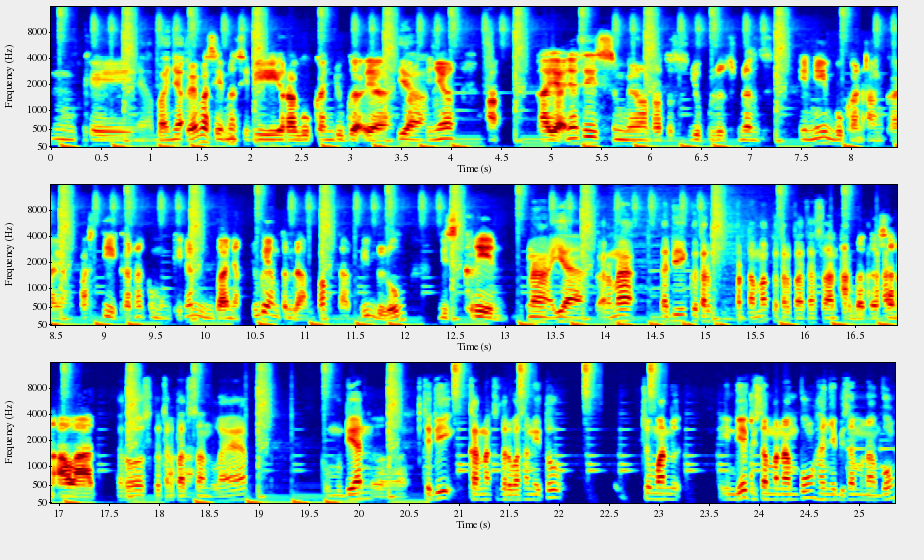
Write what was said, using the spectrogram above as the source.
Oke. ya banyak Sebenarnya masih masih diragukan juga ya. ya Artinya ah, kayaknya sih 979 ini bukan angka yang pasti karena kemungkinan banyak juga yang terdampak tapi belum di screen nah ya karena tadi keter pertama keterbatasan alat, perbatasan alat. terus keterbatasan lab kemudian Betul. jadi karena keterbatasan itu cuman India bisa menampung hanya bisa menampung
